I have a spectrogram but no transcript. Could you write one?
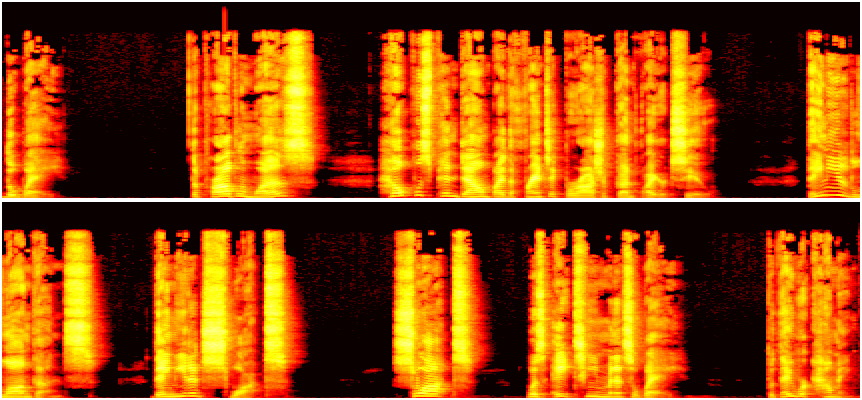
the way. The problem was, help was pinned down by the frantic barrage of gunfire, too. They needed long guns. They needed SWAT. SWAT was 18 minutes away, but they were coming.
